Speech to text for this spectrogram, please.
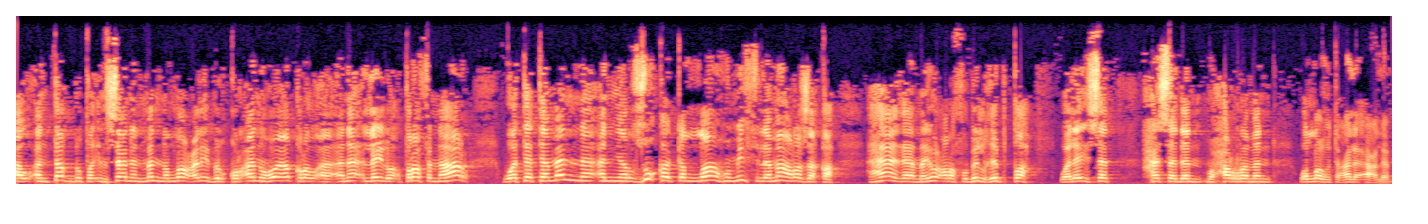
أو أن تغبط إنسانا من الله عليه بالقرآن وهو يقرأ أناء الليل وأطراف النهار وتتمنى أن يرزقك الله مثل ما رزقه. هذا ما يعرف بالغبطة وليست حسدا محرما. والله تعالى أعلم.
